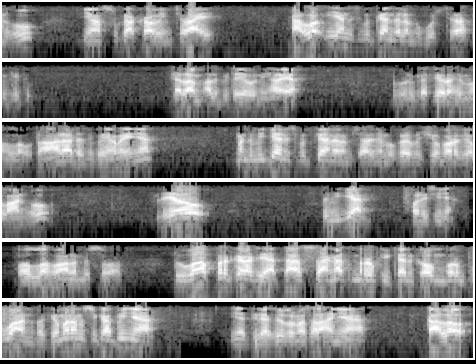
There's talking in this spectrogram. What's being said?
anhu yang suka kawin cerai? Kalau yang disebutkan dalam buku sejarah begitu dalam Al-Bidayah wa Nihayah Ibnu Katsir rahimahullah taala dan juga yang lainnya. Demikian disebutkan dalam syarahnya Mughirah bin Syu'bah radhiyallahu anhu. Beliau demikian kondisinya. Wallahu a'lam bishawab. Dua perkara di atas sangat merugikan kaum perempuan. Bagaimana mensikapinya? Ya tidak dulu permasalahannya. Kalau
